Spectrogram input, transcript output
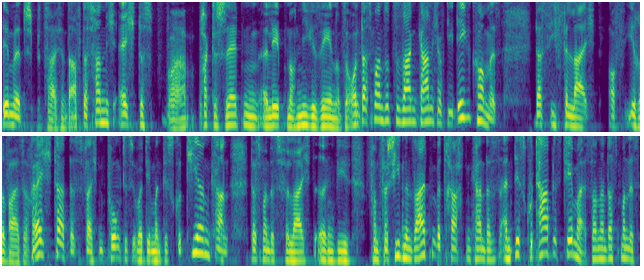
Image bezeichnen darf. Das fand ich echt, das war praktisch selten erlebt, noch nie gesehen und so. Und dass man sozusagen gar nicht auf die Idee gekommen ist, dass sie vielleicht auf ihre Weise recht hat, dass es vielleicht ein Punkt ist, über den man diskutieren kann, dass man das vielleicht irgendwie von verschiedenen Seiten betrachten kann, dass es ein diskutables Thema ist, sondern dass man es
